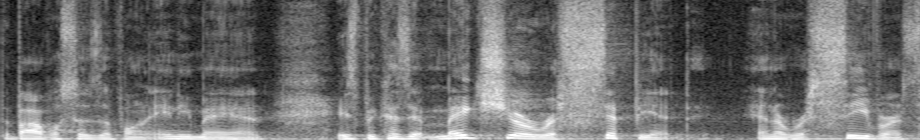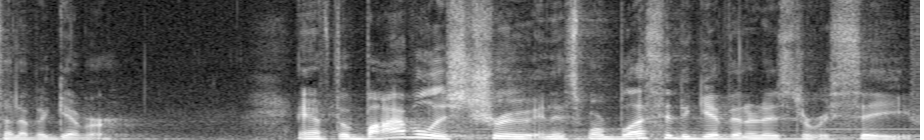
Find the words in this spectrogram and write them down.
the Bible says upon any man, is because it makes you a recipient and a receiver instead of a giver. And if the Bible is true and it's more blessed to give than it is to receive,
